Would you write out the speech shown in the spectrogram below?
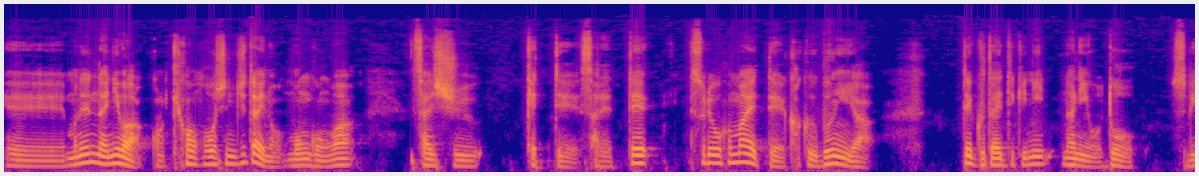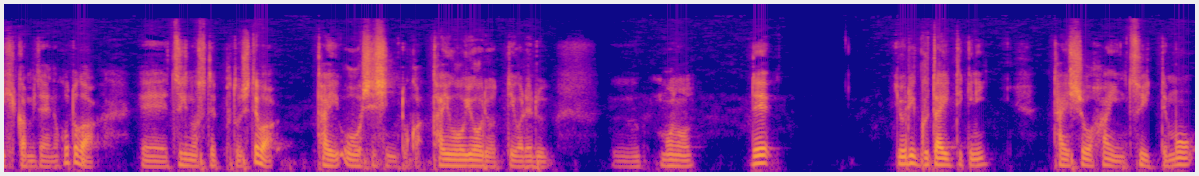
えー年内にはこの基本方針自体の文言は最終決定されて、それを踏まえて各分野で具体的に何をどうすべきかみたいなことが、えー次のステップとしては対応指針とか対応要領って言われるもので、より具体的に対象範囲についても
